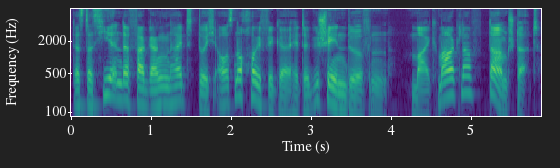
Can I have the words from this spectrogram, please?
dass das hier in der Vergangenheit durchaus noch häufiger hätte geschehen dürfen. Mike Markloff, Darmstadt.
